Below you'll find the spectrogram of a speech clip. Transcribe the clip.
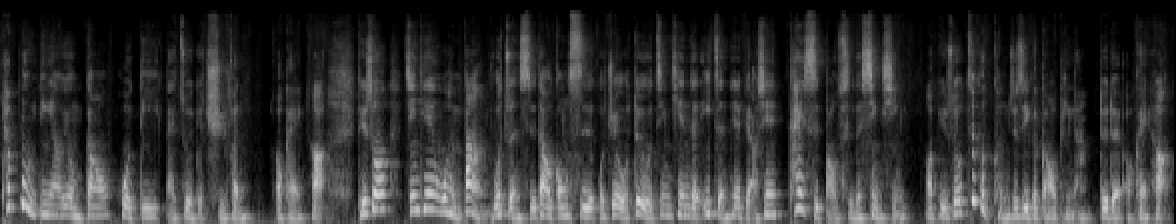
它不一定要用高或低来做一个区分。OK，好，比如说今天我很棒，我准时到公司，我觉得我对我今天的一整天的表现开始保持的信心哦。比如说这个可能就是一个高频啊，对不对？OK，好，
